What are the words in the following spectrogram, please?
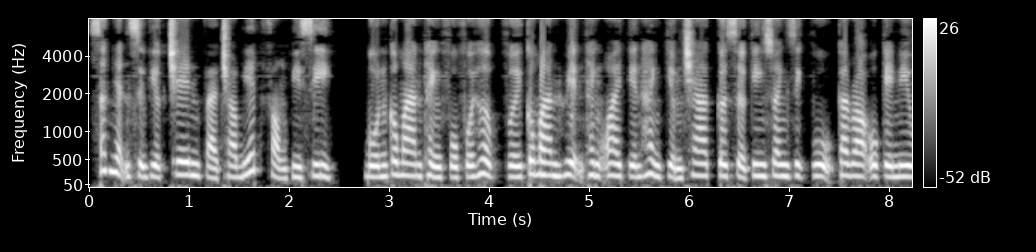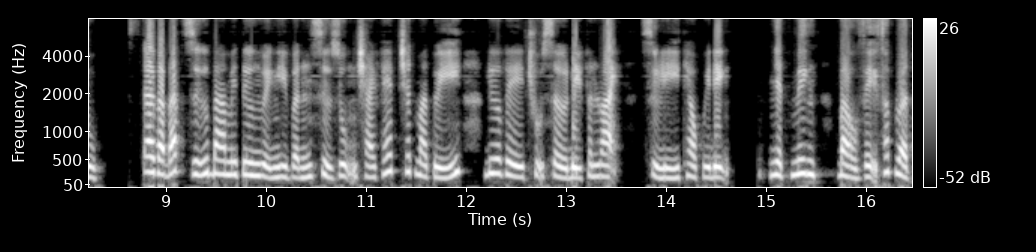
xác nhận sự việc trên và cho biết phòng PC. Bốn công an thành phố phối hợp với công an huyện Thanh Oai tiến hành kiểm tra cơ sở kinh doanh dịch vụ karaoke New Sky và bắt giữ 34 người nghi vấn sử dụng trái phép chất ma túy, đưa về trụ sở để phân loại, xử lý theo quy định. Nhật Minh, bảo vệ pháp luật.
